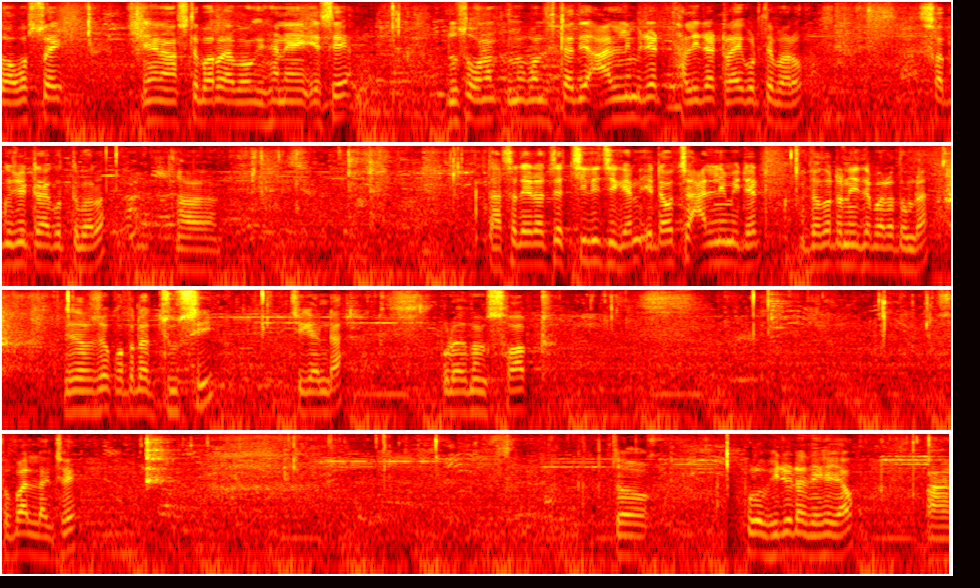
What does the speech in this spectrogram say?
তো অবশ্যই এখানে আসতে পারো এবং এখানে এসে দুশো উনপঞ্চাশ টাকা দিয়ে আনলিমিটেড থালিটা ট্রাই করতে পারো। সব কিছুই ট্রাই করতে পারো। তার সাথে এটা হচ্ছে চিলি চিকেন এটা হচ্ছে আনলিমিটেড যতটা নিতে পারো তোমরা। যেটা হচ্ছে কতটা জুসি চিকেনটা পুরো একদম সফট সুপার লাগছে। তো পুরো ভিডিওটা দেখে যাও। আর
